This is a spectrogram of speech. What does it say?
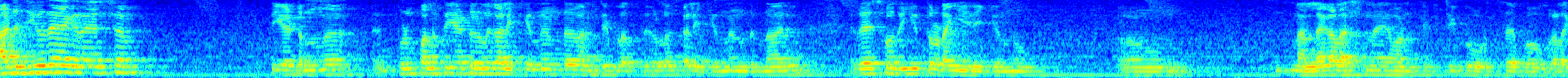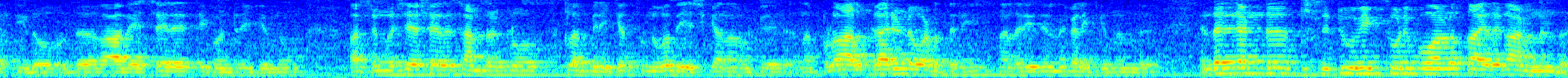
ആടുജീവിതം ഏകദേശം തിയേറ്ററിൽ നിന്ന് ഇപ്പോഴും പല തിയേറ്ററുകൾ കളിക്കുന്നുണ്ട് മൾട്ടിപ്ലസുകൾ കളിക്കുന്നുണ്ട്. എന്നാലും ഏകദേശം ഒതുങ്ങി തുടങ്ങിയിരിക്കുന്നു. നല്ല കളക്ഷനായി വൺ ഫിഫ്റ്റി ക്രോഡ്സ് ഇപ്പോൾ കളക്ട് ചെയ്തു. ഇത് ആവേശയിൽ എത്തിക്കൊണ്ടിരിക്കുന്നു വർഷങ്ങൾക്ക് ശേഷം ഏകദേശം ഹൺഡ്രഡ് ക്ലോസ് ക്ലബിലേക്ക് എത്തുന്നു പ്രതീക്ഷിക്കാം നമുക്ക്. എപ്പോഴും ആൾക്കാരുണ്ട് പടത്തിന് നല്ല രീതിയിൽ തന്നെ കളിക്കുന്നുണ്ട്. എന്തായാലും രണ്ട് ടു വീക്സ് കൂടി പോകാനുള്ള സാധ്യത കാണുന്നുണ്ട്.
